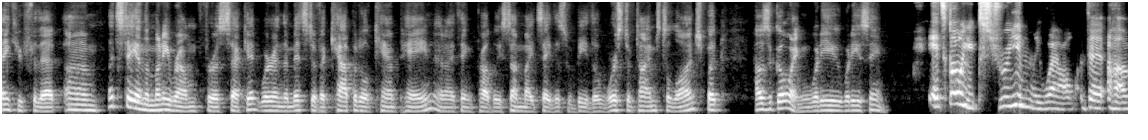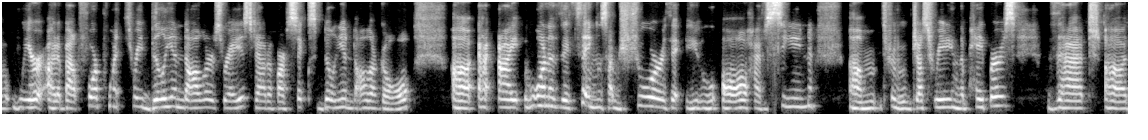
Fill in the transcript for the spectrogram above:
Thank you for that. Um, let's stay in the money realm for a second. We're in the midst of a capital campaign, and I think probably some might say this would be the worst of times to launch, but how's it going? What are you, what are you seeing? It's going extremely well. The, uh, we're at about $4.3 billion raised out of our $6 billion goal. Uh, I, I, one of the things I'm sure that you all have seen um, through just reading the papers that uh,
